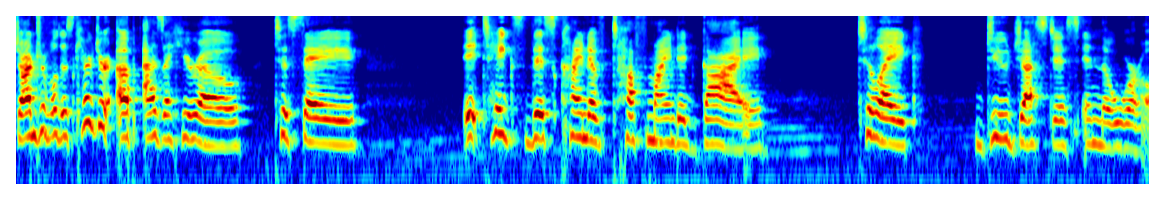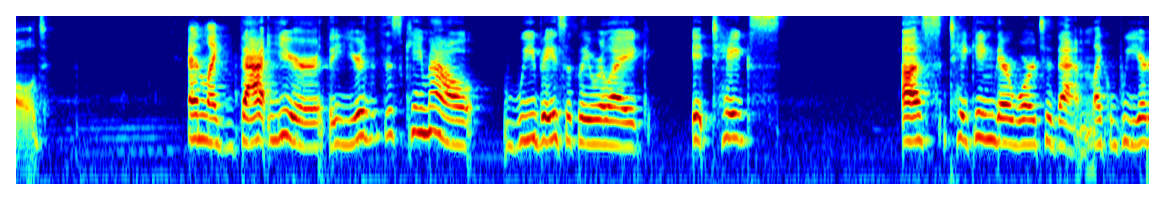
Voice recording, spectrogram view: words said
John Travolta's character up as a hero to say it takes this kind of tough-minded guy to like do justice in the world. And like that year, the year that this came out, we basically were like it takes us taking their war to them. Like we are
